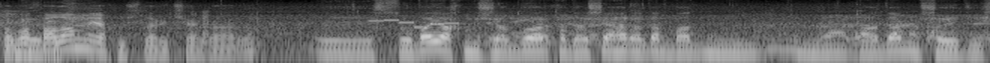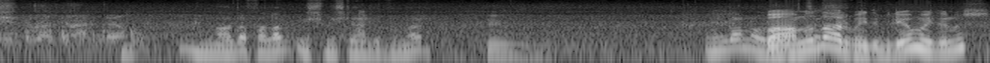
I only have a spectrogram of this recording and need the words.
Soba Gördük. falan mı yapmışlar içeride abi? e, soba yakmışlar. Bu arkadaşa herhalde bad, badem şeydi iş. Mada falan içmişlerdi bunlar. Ondan oldu. Bağımlılar mıydı biliyor muydunuz?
